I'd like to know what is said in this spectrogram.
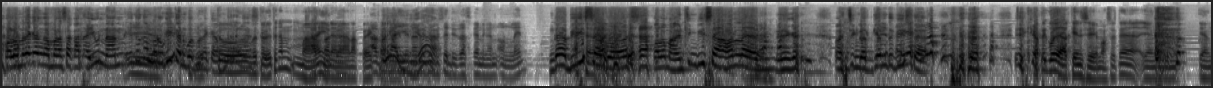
Kalau mereka nggak merasakan ayunan, itu kan Iya. merugikan buat mereka. Betul, betul. Itu kan main Apakah- anak-anak TK. Apakah ayunan Iya. itu bisa dirasakan dengan online? Nggak bisa bos. Kalau mancing bisa online, ya kan? Mancing.game tuh bisa. Iya? Tapi gue yakin sih, maksudnya yang di, yang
